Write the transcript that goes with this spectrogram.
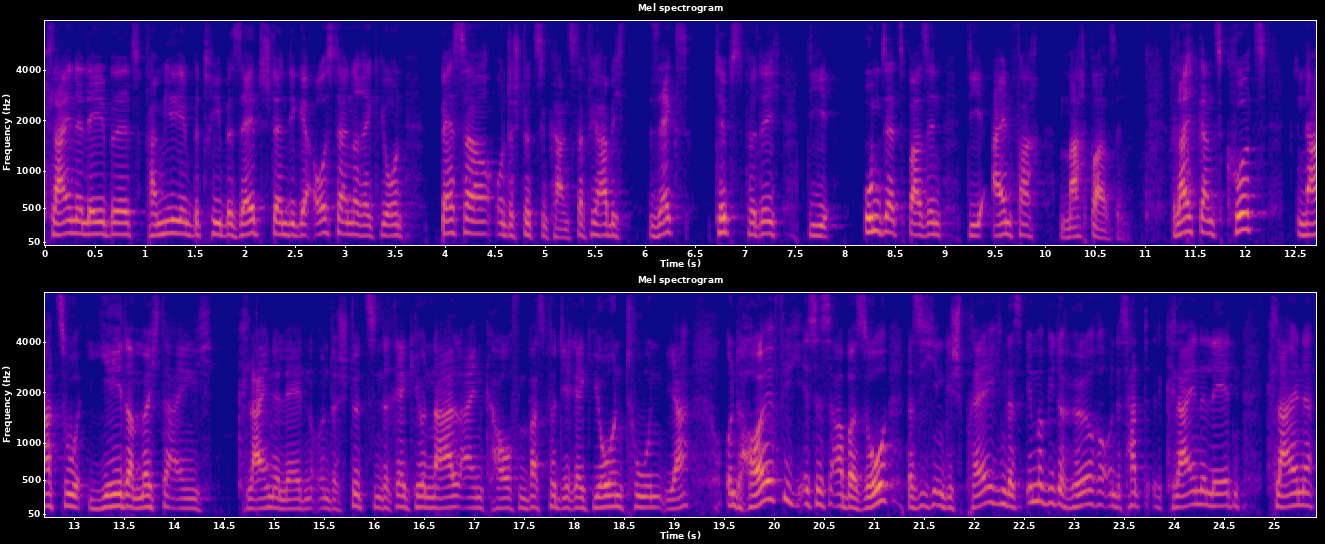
kleine Labels, Familienbetriebe, Selbstständige aus deiner Region besser unterstützen kannst. Dafür habe ich sechs Tipps für dich, die umsetzbar sind, die einfach machbar sind. Vielleicht ganz kurz, nahezu jeder möchte eigentlich kleine Läden unterstützen, regional einkaufen, was für die Region tun, ja. Und häufig ist es aber so, dass ich in Gesprächen das immer wieder höre und es hat kleine Läden, kleine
